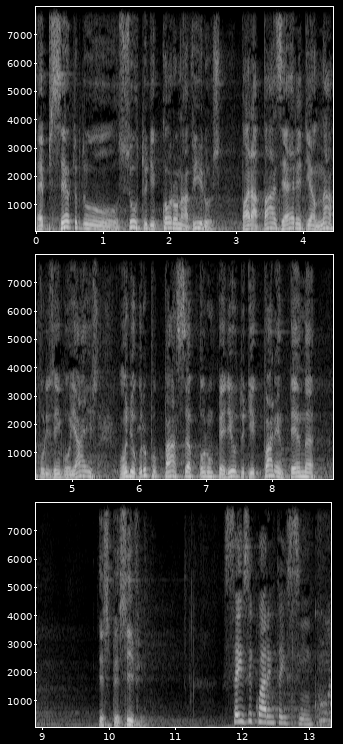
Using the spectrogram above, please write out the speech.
epicentro do surto de coronavírus para a base aérea de Anápolis, em Goiás, onde o grupo passa por um período de quarentena específico. 6 e 45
